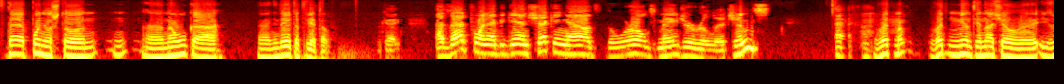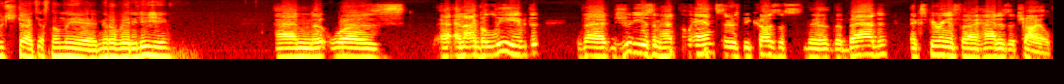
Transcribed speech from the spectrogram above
Тогда я понял, что наука не дает ответов. Okay. At that point, I began checking out the world's major religions. В этот, В этот момент я начал э, изучать основные мировые религии, and was and I believed that Judaism had no answers because of the the bad experience that I had as a child.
